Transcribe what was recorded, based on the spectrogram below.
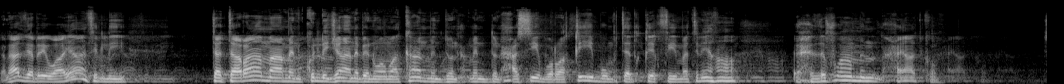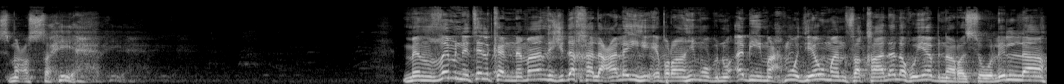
قال هذه الروايات اللي تترامى من كل جانب ومكان من دون من دون حسيب ورقيب وتدقيق في متنها احذفوها من حياتكم. اسمعوا الصحيح. من ضمن تلك النماذج دخل عليه إبراهيم بن أبي محمود يوما فقال له يا ابن رسول الله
